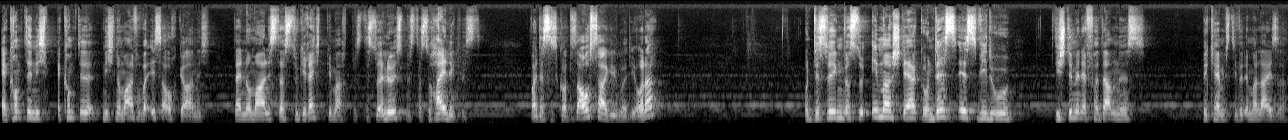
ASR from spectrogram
Er kommt, dir nicht, er kommt dir nicht normal vorbei, ist auch gar nicht. Dein Normal ist, dass du gerecht gemacht bist, dass du erlöst bist, dass du heilig bist. Weil das ist Gottes Aussage über dir, oder? Und deswegen wirst du immer stärker. Und das ist, wie du die Stimme der Verdammnis bekämpfst. Die wird immer leiser.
